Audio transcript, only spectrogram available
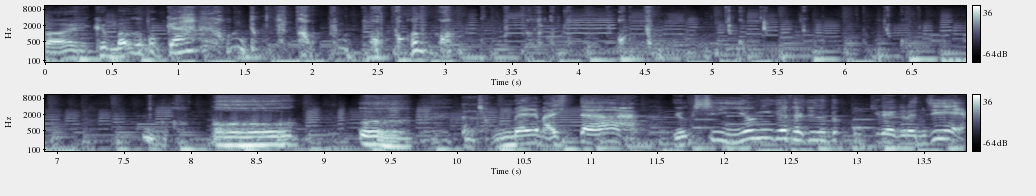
뭘그 먹어볼까? 오, 어, 정말 맛있다. 역시 이영이가 사주는 떡볶이라 그런지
